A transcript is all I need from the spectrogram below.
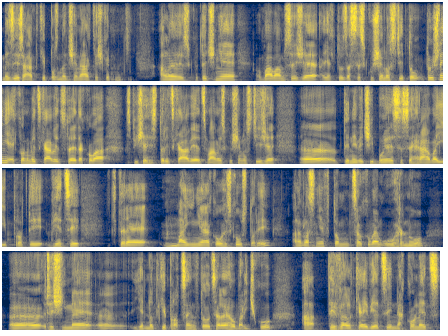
mezi řádky poznačená ke škrtnutí. Ale skutečně obávám se, že jak to zase zkušenosti, to, to už není ekonomická věc, to je taková spíše historická věc. Máme zkušenosti, že eh, ty největší boje se sehrávají pro ty věci, které mají nějakou hezkou story, ale vlastně v tom celkovém úhrnu řešíme eh, jednotky procent toho celého balíčku a ty velké věci nakonec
